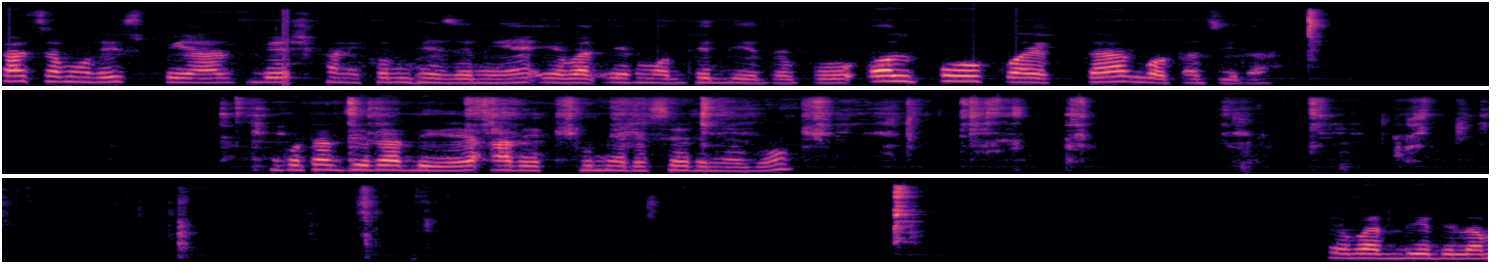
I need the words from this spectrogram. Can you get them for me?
কাঁচামরিচ, পেঁয়াজ বেশ খানিক্ষণ ভেজে নিয়ে এবার এর মধ্যে দিয়ে দেব অল্প কয়েকটা গোটা জিরা। গোটা জিরা দিয়ে আর একটু নেড়ে ছেড়ে নেব। এবার দিয়ে দিলাম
